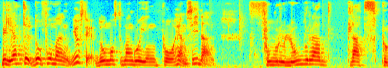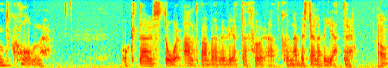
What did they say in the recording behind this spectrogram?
Biljetter, då får man, just det, då måste man gå in på hemsidan forloradplats.com och där står allt man behöver veta för att kunna beställa biljetter. Ja.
